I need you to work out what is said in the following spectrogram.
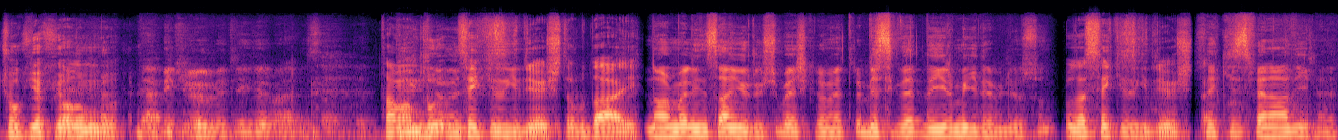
Çok yakıyor oğlum bu. Ya bir kilometre giderim herhalde saatte. Tamam bu kilometre. 8 gidiyor işte bu daha iyi. Normal insan yürüyüşü 5 kilometre. Bisikletle 20 gidebiliyorsun. Bu da 8 gidiyor işte. 8 fena değil. Evet.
